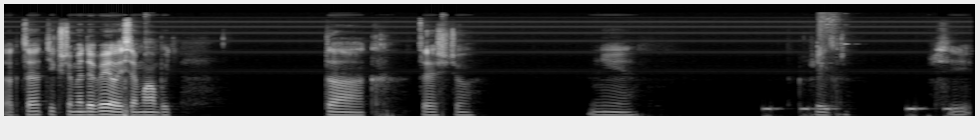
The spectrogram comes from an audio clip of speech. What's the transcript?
Так, це тільки що ми дивилися, мабуть. Так. Це що? Ні. Фільтри. Всі.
